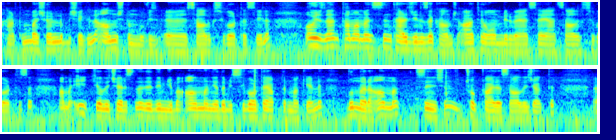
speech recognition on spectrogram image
kartımı başarılı bir şekilde almıştım bu e, sağlık sigortasıyla. O yüzden tamamen sizin tercihinize kalmış. AT11 veya seyahat sağlık sigortası. Ama ilk yıl içerisinde dediğim gibi Almanya'da bir sigorta yaptırmak yerine bunları almak sizin için çok fayda sağlayacaktır. Ee,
